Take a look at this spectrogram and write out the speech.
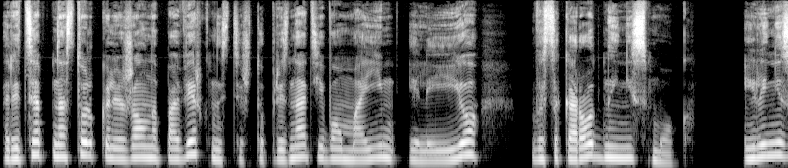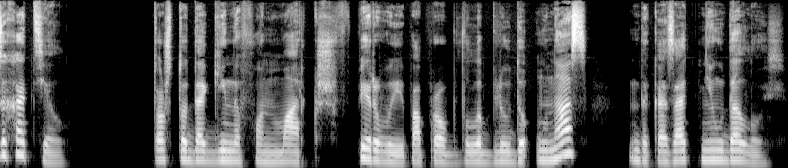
Рецепт настолько лежал на поверхности, что признать его моим или ее высокородный не смог. Или не захотел. То, что Дагина фон Маркш впервые попробовала блюдо у нас, доказать не удалось.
